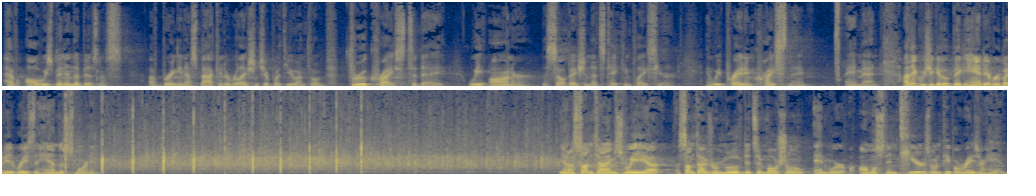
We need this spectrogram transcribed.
have always been in the business of bringing us back into relationship with you. And th- through Christ today, we honor the salvation that's taking place here. And we pray it in Christ's name. Amen. I think we should give a big hand to everybody that raised a hand this morning. You know, sometimes we uh, sometimes we're moved. It's emotional, and we're almost in tears when people raise their hand.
